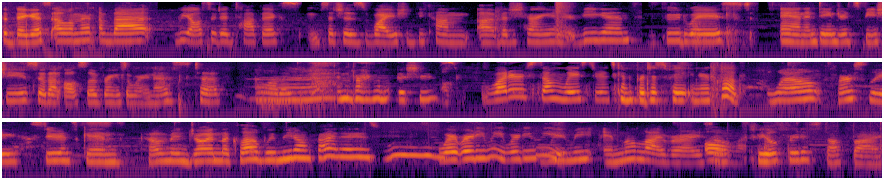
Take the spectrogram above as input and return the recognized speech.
the biggest element of that. We also did topics such as why you should become a vegetarian or vegan, food waste, and endangered species. So that also brings awareness to a lot of uh-huh. environmental issues. What are some ways students can participate in your club? Well, firstly, students can come and join the club. We meet on Fridays. Woo! Where, where do you meet? Where do you meet? We meet? meet in the library, Oh so my Mm. feel free to stop by.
